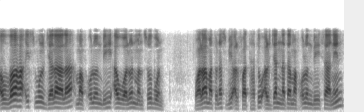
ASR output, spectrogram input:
Allah ismul jalala maf'ulun bihi awalun mansubun. Walamatu nasbihi al-fathatu al-jannata maf'ulun bihi sanin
